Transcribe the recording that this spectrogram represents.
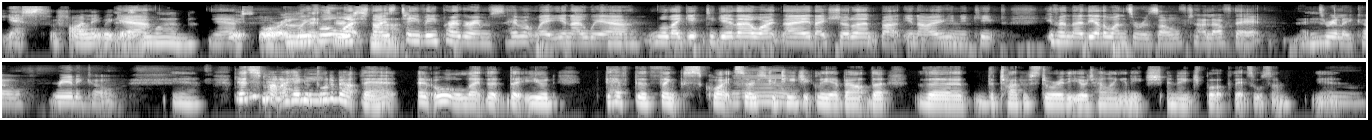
yes, finally we get Yeah. the one. yeah their story. Oh, We've that's all watched smart. those TV programs, haven't we? You know, where Yeah. will they get together? Won't they? They shouldn't, but you know, and you keep, even though the other ones are resolved. I love that. It's Yeah. really cool. Really cool. Yeah, that's smart. I hadn't any- thought about that at all. Like that that you'd have to think quite so Mm. strategically about the the the type of story that you're telling in each in each book. That's awesome. Yeah. Mm.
